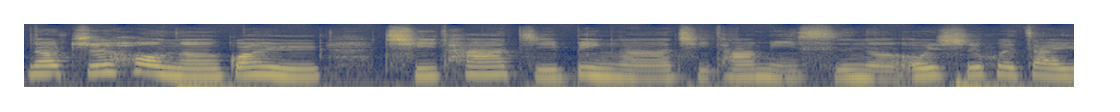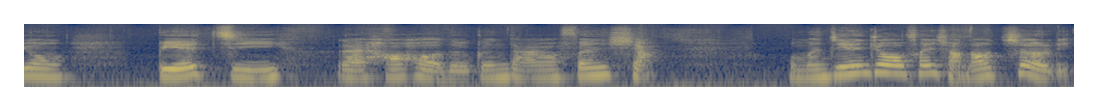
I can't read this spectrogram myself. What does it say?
那之后呢，关于其他疾病啊、其他迷思呢，欧医师会再用别集来好好的跟大家分享。我们今天就分享到这里。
